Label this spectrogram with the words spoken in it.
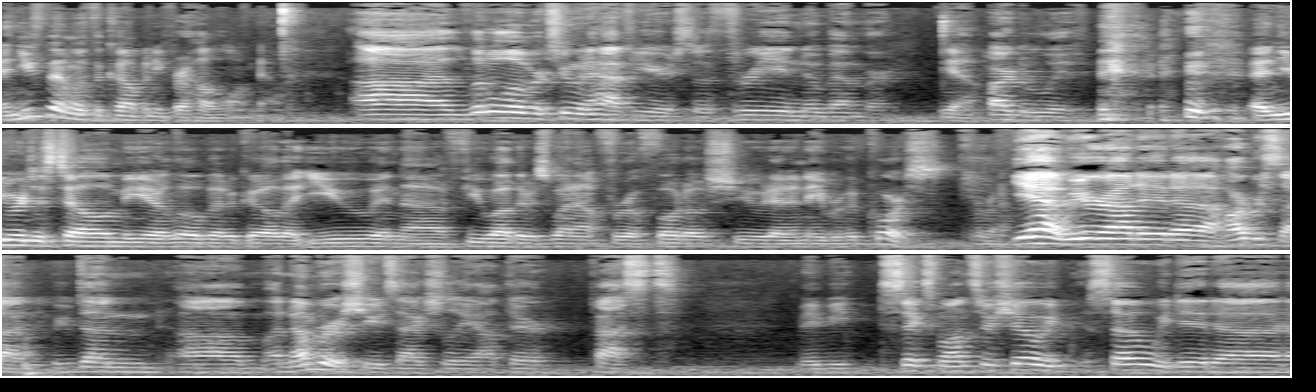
And you've been with the company for how long now? Uh, a little over two and a half years, so three in November. Yeah, hard to believe. and you were just telling me a little bit ago that you and a few others went out for a photo shoot at a neighborhood course. Around. Yeah, we were out at uh, Harborside. We've done um, a number of shoots actually out there past maybe six months or so. We, so we did uh,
